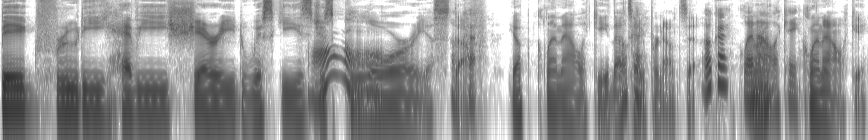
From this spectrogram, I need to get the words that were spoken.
Big, fruity, heavy, sherried whiskeys, just Oh. glorious stuff. Okay. Yep, Glenallachie. That's how you pronounce it. Okay. Glen All Allachie. Glenallachie.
